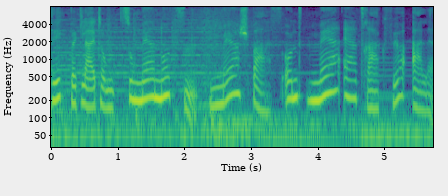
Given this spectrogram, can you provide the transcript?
Wegbegleitung zu mehr Nutzen, mehr Spaß und mehr Ertrag für alle.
